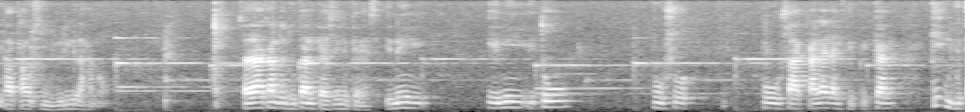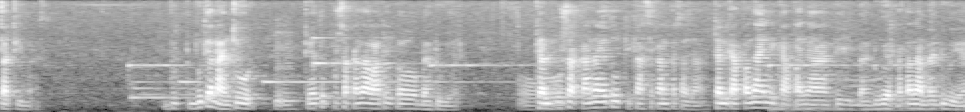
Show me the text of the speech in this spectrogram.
entah tahu sendiri lah no. saya akan tunjukkan guys ini guys. Ini ini itu pusuk pusakanya yang dipegang Ki Embut tadi mas. Embut, kan hancur. Hmm. dia tuh pusakanya lari ke Mbah Duwer Oh. dan pusakanya itu dikasihkan ke saya. Dan katanya ini katanya di Mbah katanya Mbah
